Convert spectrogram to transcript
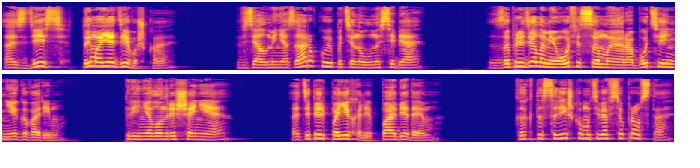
«А здесь ты моя девушка», Взял меня за руку и потянул на себя. «За пределами офиса мы о работе не говорим». Принял он решение. «А теперь поехали, пообедаем». «Как-то слишком у тебя все просто»,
